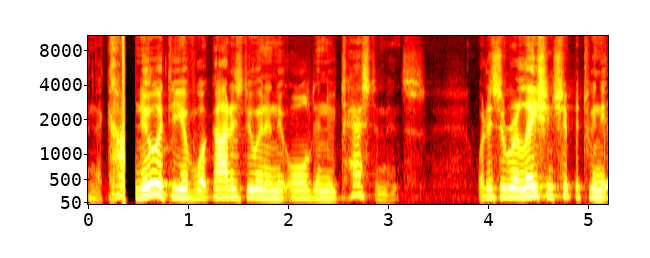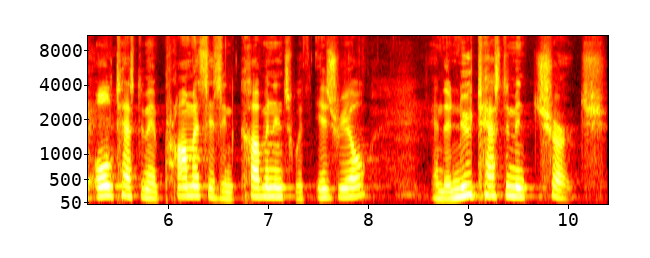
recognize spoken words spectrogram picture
and the continuity of what God is doing in the Old and New Testaments. What is the relationship between the Old Testament promises and covenants with Israel and the New Testament church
